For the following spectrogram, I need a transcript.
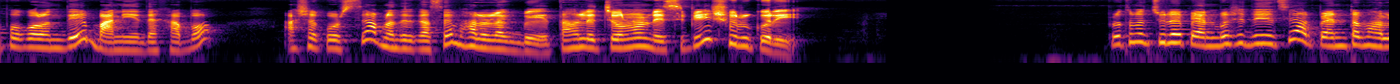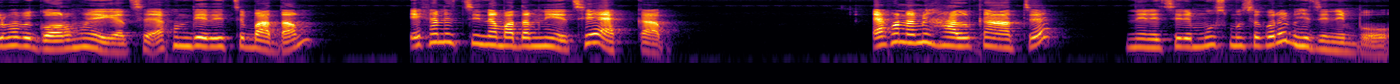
উপকরণ দিয়ে বানিয়ে দেখাবো। আশা করছি আপনাদের কাছে ভালো লাগবে। তাহলে চলুন রেসিপি শুরু করি। প্রথমে চুলায় প্যান বসে দিয়েছি আর প্যানটা ভালোভাবে গরম হয়ে গেছে। এখন দিয়ে দিচ্ছে বাদাম। এখানে চীনা বাদাম নিয়েছি এক কাপ। এখন আমি হালকা আঁচে নেড়ে চেড়ে মুসমুসে করে ভেজে নেব।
